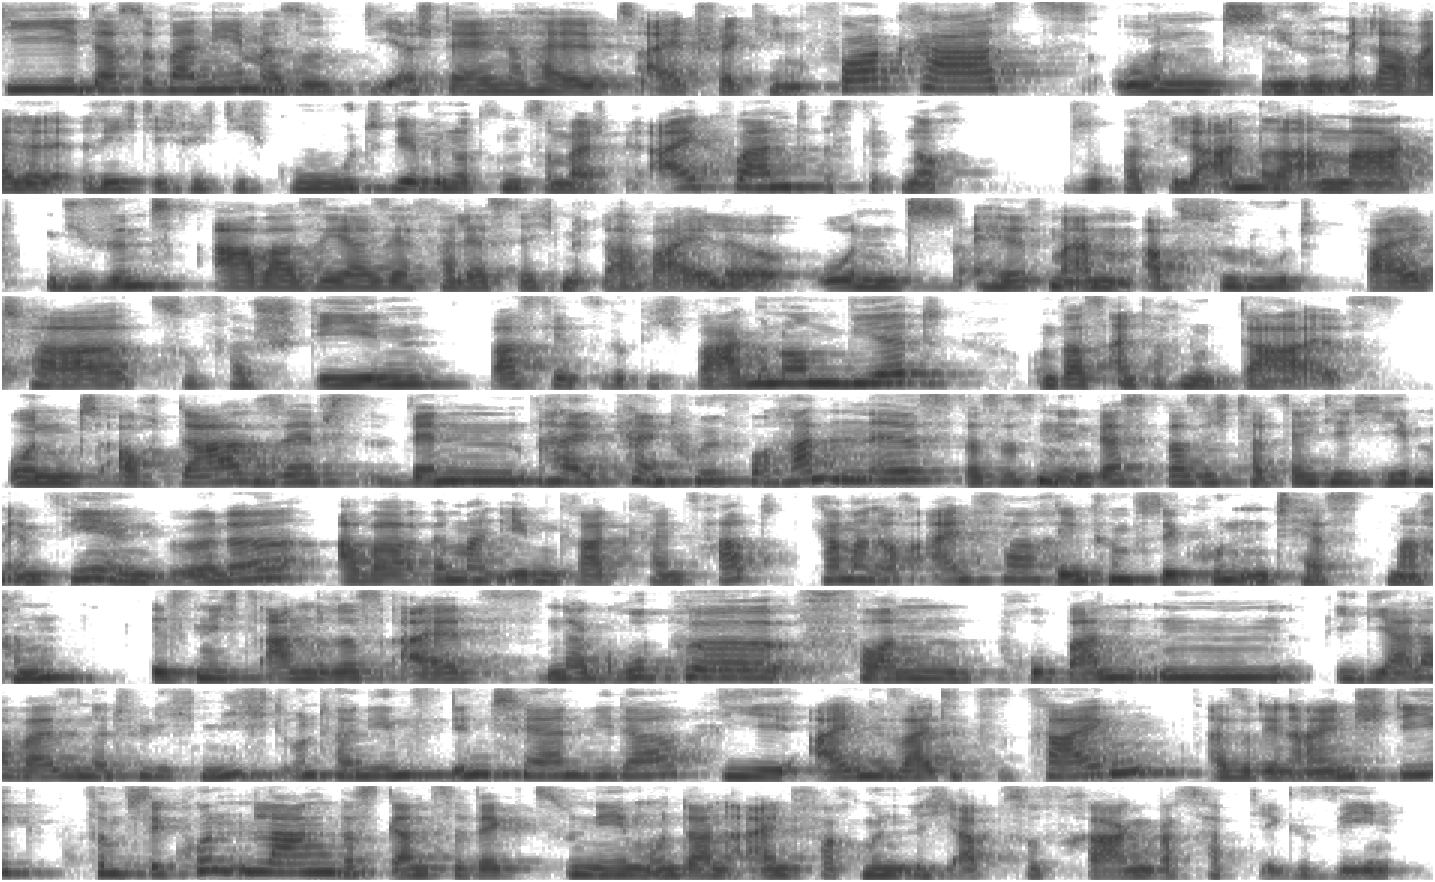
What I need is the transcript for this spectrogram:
die das übernehmen. Also die erstellen halt Eye-Tracking Forecasts und die sind mittlerweile richtig, richtig gut. Wir benutzen zum Beispiel iQuant. Es gibt noch super viele andere am Markt. Die sind aber sehr, sehr verlässlich mittlerweile und helfen einem absolut weiter zu verstehen, was jetzt wirklich wahrgenommen wird und was einfach nur da ist. Und auch da, selbst wenn halt kein Tool vorhanden ist, das ist ein Invest, was ich tatsächlich jedem empfehlen würde. Aber wenn man eben gerade keins hat, kann man auch einfach den 5-Sekunden-Test machen. Ist nichts anderes als einer Gruppe von Probanden, idealerweise natürlich nicht unternehmensintern wieder, die eigene Seite zu zeigen, also den Einstieg, fünf Sekunden lang das Ganze wegzunehmen und dann einfach mündlich abzufragen, was habt ihr gesehen?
